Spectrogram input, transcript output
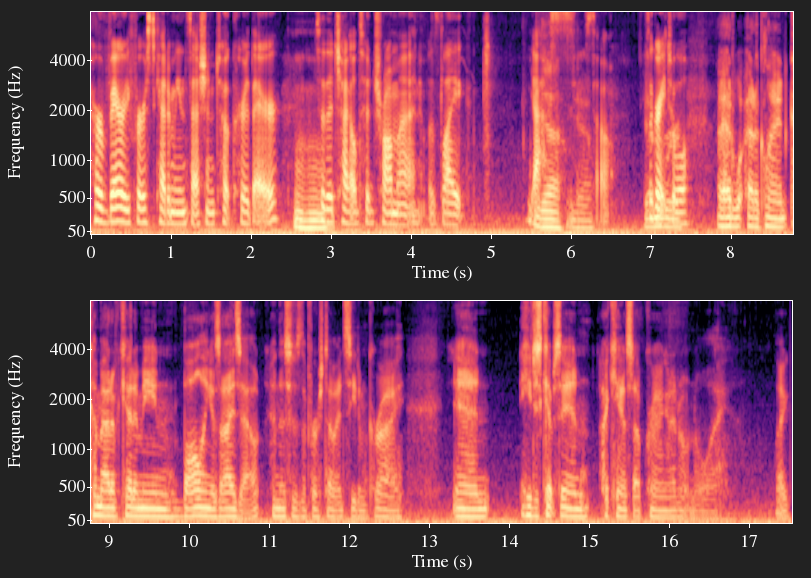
her very first ketamine session took her there mm-hmm. to the childhood trauma and it was like yes Yeah. Yeah. so Yeah, it's I a great tool I had had a client come out of ketamine bawling his eyes out, and this is the first time I'd seen him cry, and he just kept saying, "I can't stop crying, and I don't know why." Like,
